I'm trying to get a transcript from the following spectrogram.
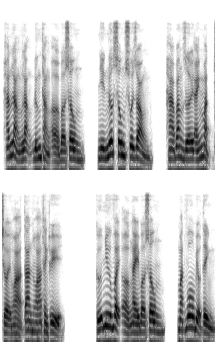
Hắn lặng lặng đứng thẳng ở bờ sông, nhìn nước sông xuôi dòng, hà băng dưới ánh mặt trời hòa tan hóa thành thủy. Cứ như vậy ở ngày bờ sông, mặt vô biểu tình,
